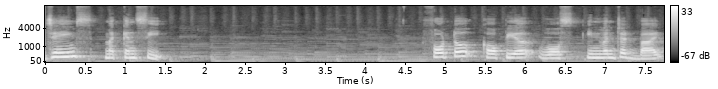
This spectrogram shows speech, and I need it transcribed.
James Mackenzie. Photocopier was invented by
